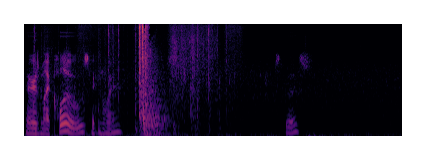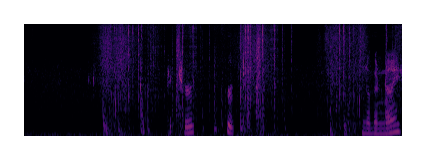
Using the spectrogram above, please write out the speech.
There's my clothes I can wear. What's this? Fruit. Another knife.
